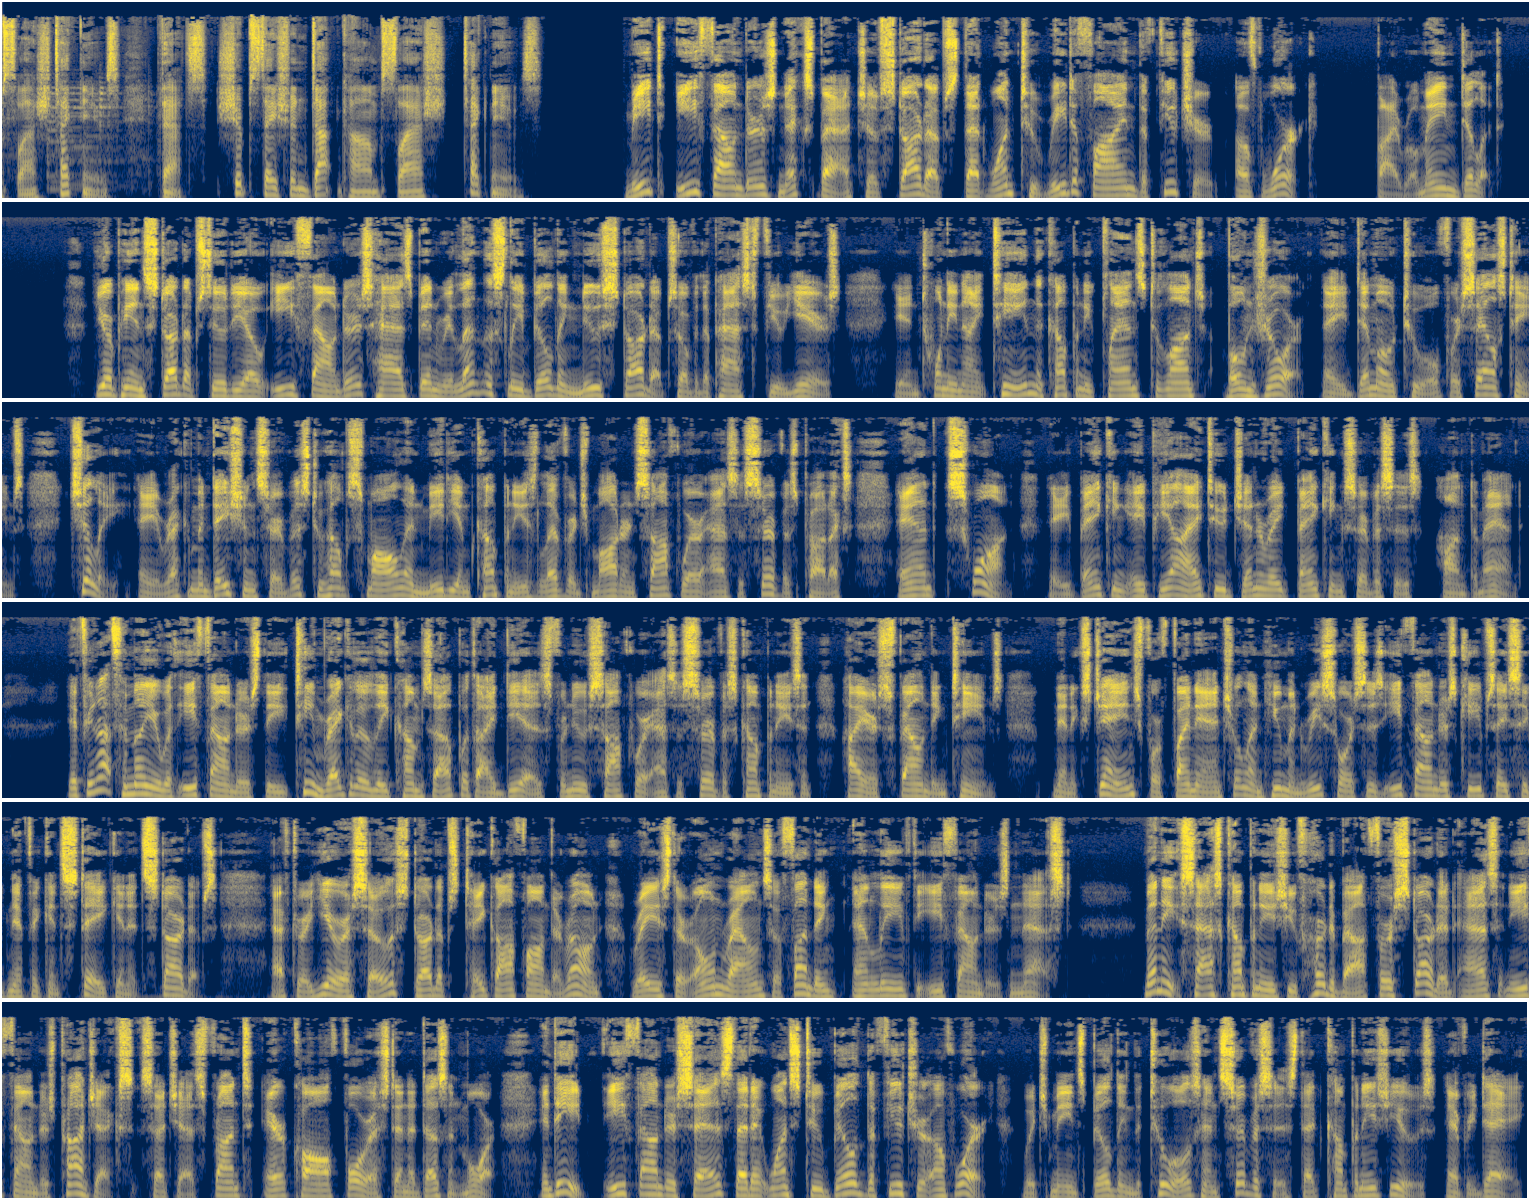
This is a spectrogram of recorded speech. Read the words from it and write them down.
slash technews. That's shipstation.com slash technews. Meet eFounders' next batch of startups that want to redefine the future of work by Romain Dillet. European startup studio eFounders has been relentlessly building new startups over the past few years. In 2019, the company plans to launch Bonjour, a demo tool for sales teams, Chilli, a recommendation service to help small and medium companies leverage modern software as a service products, and Swan, a banking API to generate banking services on demand. If you're not familiar with eFounders, the team regularly comes up with ideas for new software as a service companies and hires founding teams. In exchange for financial and human resources, eFounders keeps a significant stake in its startups. After a year or so, startups take off on their own, raise their own rounds of funding, and leave the eFounders nest. Many SaaS companies you've heard about first started as an eFounders projects, such as Front, Aircall, Forest, and a dozen more. Indeed, eFounders says that it wants to build the future of work, which means building the tools and services that companies use every day.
